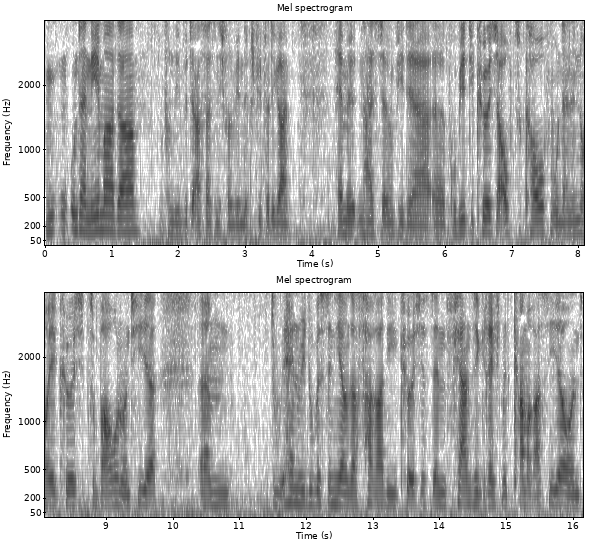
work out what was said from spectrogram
ein, ein Unternehmer da, von wem wird der, ach, weiß ich nicht, von wem der gespielt wird, egal. Hamilton heißt ja irgendwie, der äh, probiert die Kirche aufzukaufen und eine neue Kirche zu bauen und hier, ähm, du Henry, du bist denn hier unser Pfarrer, die Kirche ist denn fernsehgerecht mit Kameras hier und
